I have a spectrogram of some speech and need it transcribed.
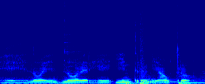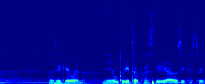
eh, no, va a, no va a haber eh, intro ni outro así que bueno eh, un poquito fastidiado sí que estoy.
